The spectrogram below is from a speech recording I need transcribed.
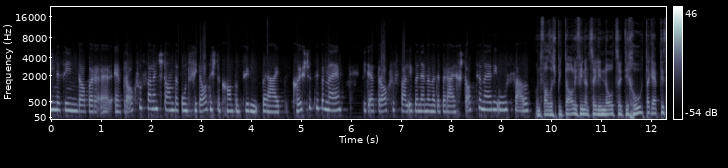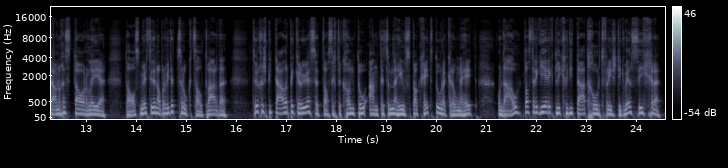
Ihnen sind aber äh, Ertragsausfälle entstanden und für das ist der Kanton Zürich bereit, Kosten zu übernehmen. Bei den Ertragsausfällen übernehmen wir den Bereich stationäre Ausfälle. Und falls ein Spital in finanzielle Not sollte kommen, dann gibt es auch noch ein Darlehen. Das müsste dann aber wieder zurückgezahlt werden. Die Zürcher Spitäler begrüßen, dass sich der Kanton endlich zum Hilfspaket durchgerungen hat. Und auch, dass die Regierung die Liquidität kurzfristig will sichern will.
